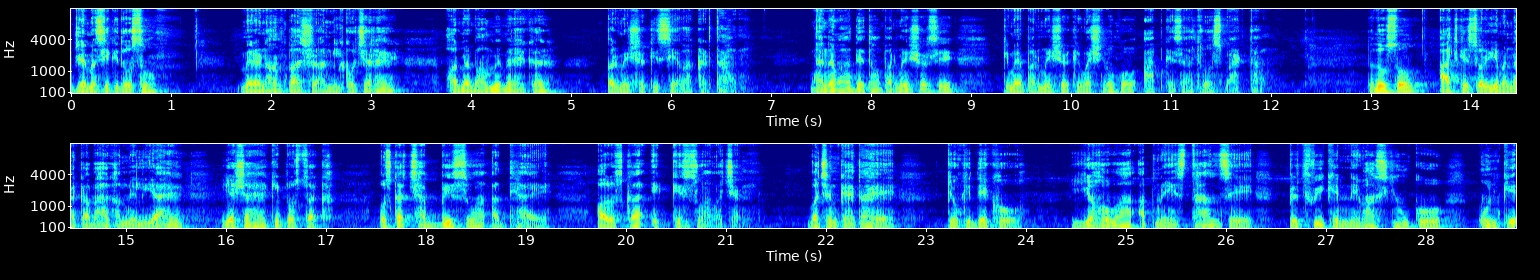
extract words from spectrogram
जय मसीह के दोस्तों, मेरा नाम पास्टर अनिल कोचर है और मैं बॉम्बे में रहकर परमेश्वर की सेवा करता हूँ। धन्यवाद देता हूँ परमेश्वर से कि मैं परमेश्वर के वचनों को आपके साथ रोज बांटता हूँ। तो दोस्तों, आज के स्वर्गीय मन्ना का भाग हमने लिया है यशाया की पुस्तक, उसका छब्बीसवां अध्याय और उसका इक्कीसवां वचन। वचन कहता है, क्योंकि देखो, यहोवा अपने स्थान से पृथ्वी के निवासियों को उनके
